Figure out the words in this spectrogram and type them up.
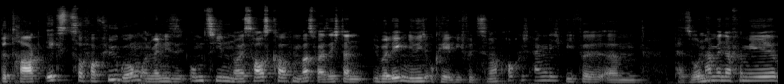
Betrag X zur Verfügung und wenn die sich umziehen, ein neues Haus kaufen, was weiß ich, dann überlegen die nicht, okay, wie viel Zimmer brauche ich eigentlich, wie viel ähm, Personen haben wir in der Familie,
